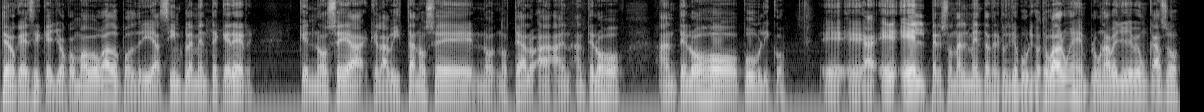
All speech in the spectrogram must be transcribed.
tengo que decir que yo como abogado podría simplemente querer que no sea, que la vista no se, no, no esté a a- ante el ojo, ante el ojo público. eh, eh, él, él personalmente ante el escrutinio público. Te voy a dar un ejemplo. Una vez yo llevé un caso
